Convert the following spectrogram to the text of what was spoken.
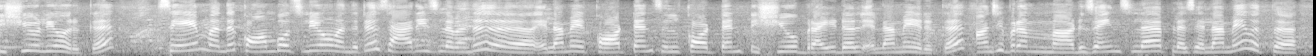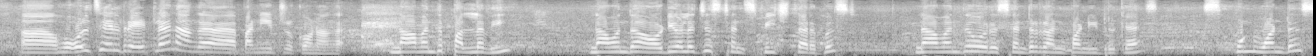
டிஷ்யூலையும் இருக்குது சேம் வந்து காம்போஸ்லேயும் வந்துட்டு சாரீஸில் வந்து எல்லாமே cotton silk cotton tissue bridal எல்லாமே இருக்குது காஞ்சிபுரம் டிசைன்ஸில் ப்ளஸ் எல்லாமே வித் ஹோல்சேல் ரேட்டில் நாங்கள் பண்ணிகிட்ருக்கோம் நாங்கள் நான் வந்து பல்லவி. நான் வந்து ஆடியோலஜிஸ்ட் அண்ட் ஸ்பீச் தெரபிஸ்ட் நான் வந்து ஒரு சென்டர் ரன் பண்ணிகிட்ருக்கேன் sound wonders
